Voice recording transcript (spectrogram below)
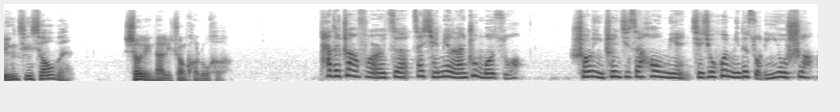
林清霄问：“首领那里状况如何？”她的丈夫儿子在前面拦住魔族，首领趁机在后面解救昏迷的左邻右舍。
